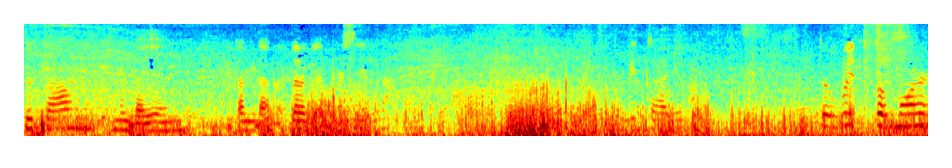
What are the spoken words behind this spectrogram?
to town. Ano ba yun? Tanda na talaga na sila. Wait tayo. To wait for more.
